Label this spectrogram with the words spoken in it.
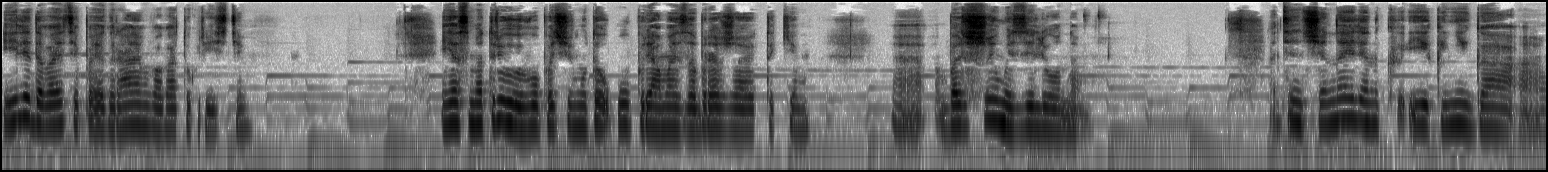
Или давайте поиграем в Агату Кристи. Я смотрю, его почему-то упрямо изображают таким э, большим и зеленым один ченнелинг и книга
